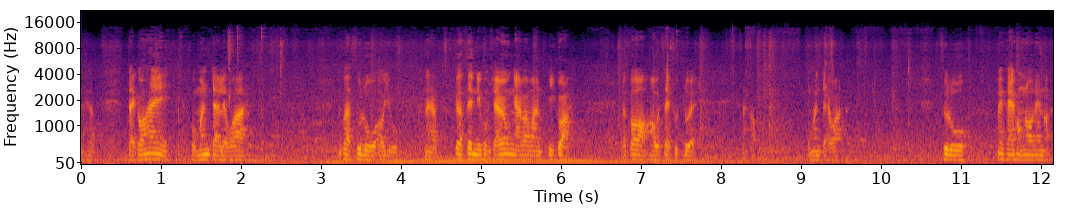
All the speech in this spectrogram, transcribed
นะครับ แต่ก็ให้ผมมั่นใจเลยว่าลูกค้าซูโรเอาอยู่นะครับก็เส้นนี้ผมใช้งานประมาณปีกว่า แล้วก็เอาไปใส่ฝึกด้วยนะครับ ผมมั่นใจว่าซูโรไม่แพ้ของนอกแน่นอน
